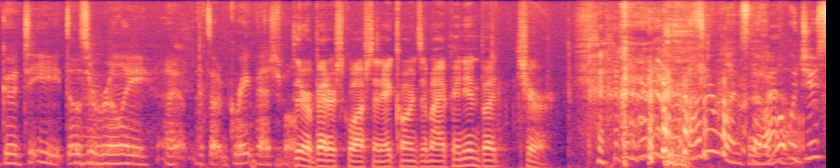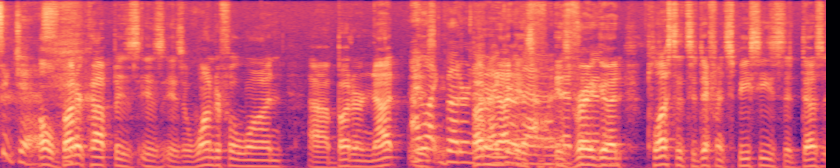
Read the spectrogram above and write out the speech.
good to eat. Those are really, uh, that's a great vegetable. They're a better squash than acorns, in my opinion, but sure. Other ones, though, what would you suggest? Oh, buttercup is, is, is a wonderful one. Uh, butternut. I is, like butternut. Butternut grow is, that one. is very good good. Plus, it's a different species that does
